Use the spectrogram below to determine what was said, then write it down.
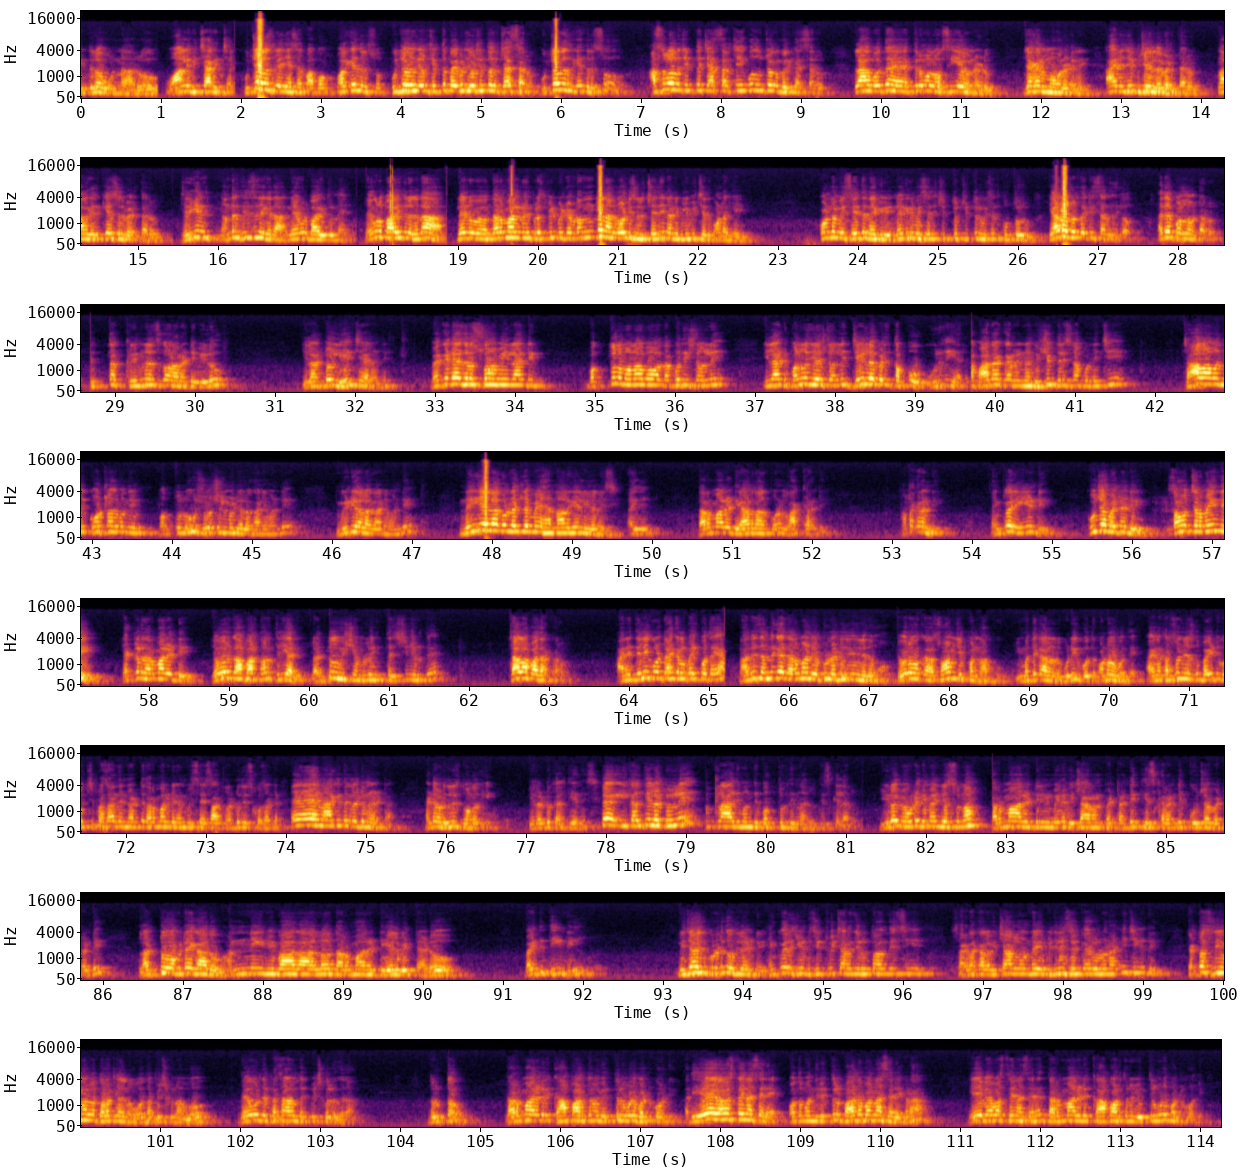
ఇందులో ఉన్నారు వాళ్ళని విచారించాలి. ఉద్యోగస్తులు ఏం చేస్తారు పాపం? వాళ్ళకేం తెలుసు? ఉద్యోగస్తులు ఎవరు చెప్తే భయపడి ఎవరు చెప్తే చేస్తారు? ఉద్యోగస్తులకు ఏం తెలుసు? అసలు వాళ్ళు చెప్తే చేస్తారు చేయకపోతే ఉద్యోగం పెరికేస్తారు లేకపోతే తిరుమలలో ఒక సీఏ ఉన్నాడు జగన్మోహన్ రెడ్డిని. ఆయన చెప్పి జైల్లో పెడతారు నాలుగైదు కేసులు పెడతారు. జరిగిన అందరికి తెలిసిందే కదా నేను కూడా బాధితున్నాయి నేను కూడా బాధితులే కదా. నేను ధర్మాలు ప్రెస్ మీట్ పెట్టినప్పుడు అంతా నాకు నోటీసులు వచ్చేది నన్ను పిలిపించేది కొండకి. కొండ మీ నగిరి నగిరి మీ అయితే చిత్తూరు చిత్తూరు మీ అయితే పుత్తూరు. ఏడాది తగ్గిస్తారు ఇదిలో. అదే పనులు ఉంటారు. ఎంత క్రిమినల్స్గా ఉన్నారంటే వీళ్ళు? ఇలాంటి వాళ్ళు ఏం చేయాలండి? వెంకటేశ్వర స్వామి ఇలాంటి భక్తుల మనోభావాలు దెబ్బతీసిన వాళ్ళని ఇలాంటి పనులు చేసిన వాళ్ళని జైల్లో పెడితే తప్పు ఉరిదీయాలి. ఆ బాధాకరమైన విషయం తెలిసినప్పటి నుంచి చాలామంది కోట్లాది మంది భక్తులు సోషల్ మీడియాలో కానివ్వండి మీడియాలో కానివ్వండి నెయ్యేలాగా ఉండట్లే మేహ మే నాలుగేళ్ళు నీళ్ళనేసి ఐదు ధర్మారెడ్డి ఆడదానుకోవడం కూడా పటకరండి ఎంక్వైరీ ఇవ్వండి కూర్చోబెట్టండి. సంవత్సరం అయింది ఎక్కడ ధర్మారెడ్డి? ఎవరు కాపాడుతున్నారో తెలియాలి. లడ్డూ విషయంలో ఇంత ఇష్యూ చాలా బాధాకరం. ఆయన తెలియకుండా ట్యాంకర్లు పైకి పోతాయా? నాకు తెలిసి అందుకే ధర్మాన్ని ఎప్పుడు లడ్డు తినలేదేమో. ఎవరో ఒక స్వామి చెప్పాను నాకు. ఈ మధ్య కాలంలో గుడికి పోతే కొండకు పోతే. ఆయన దర్శనం చేసుకుని బయటకు వచ్చి ప్రసాదం ఏంటంటే ధర్మారెడ్డి కనిపిస్తే సార్ లడ్డు తీసుకోవచ్చంటే ఏ నాకిందుకు లడ్డు అంట అంటే వాడు తెలిసి దొంగకి ఈ లడ్డు కల్తీ అనేసి. ఈ కల్తీ లడ్డూల్ని కోట్లాది మంది భక్తులు తిన్నారు తీసుకెళ్ళారు. ఈరోజు మేము ఒకటే డిమాండ్ చేస్తున్నాం ధర్మారెడ్డిని మీద విచారణ పెట్టండి తీసుకురండి కూర్చోబెట్టండి. లడ్డు ఒకటే కాదు అన్ని విభాగాల్లో ధర్మారెడ్డి ఏలు పెట్టాడు బయట తీయండి. నిజాయితీ వదిలేయండి. ఎంక్వైరీ చేయండి. సిట్ విచారణ జరుగుతోంది రకరకాల విచారణలు ఉన్నాయి బిజినెస్ ఎంక్వైరీలు ఉన్నాయి అన్నీ చేయండి. ఎట్టో శ్రీవాళ్ళ దొరకలేదు నువ్వు తప్పించుకున్నావు. దేవుడిని ప్రసాదం తప్పించుకోలేవు కదా. దొరుకుతావు ధర్మారెడ్డిని కాపాడుతున్న వ్యక్తులను కూడా పట్టుకోండి. అది ఏ వ్యవస్థ అయినా సరే కొంతమంది వ్యక్తులు బాధపడినా సరే ఇక్కడ ఏ వ్యవస్థ అయినా సరే ధర్మాలని కాపాడుతున్న వ్యక్తులు కూడా పట్టుకోండి.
